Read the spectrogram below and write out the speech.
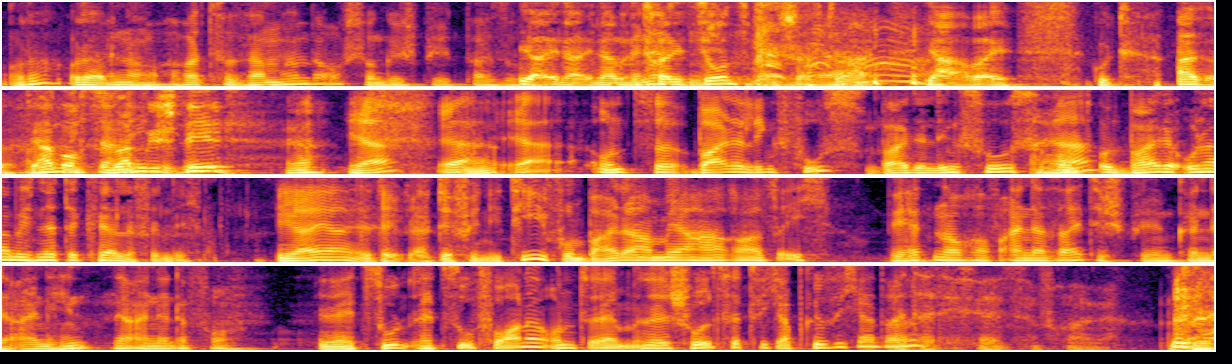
Oder? Oder? Genau, aber zusammen haben wir auch schon gespielt bei so. Ja, in einer, in einer prominenten Traditionsmannschaft, ja. Ja, aber gut. Also, wir haben auch zusammen gespielt. Ja. Ja, ja, ja. Und äh, beide Linksfuß? Beide Linksfuß Ja. und, und beide unheimlich nette Kerle, finde ich. Ja, ja, ja, definitiv. Und beide haben mehr Haare als ich. Wir hätten auch auf einer Seite spielen können. Der eine hinten, der eine davor. Hättest du, hättest du vorne und ähm, Schulz hätte sich abgesichert? Dann? Das ist ja jetzt eine Frage. Wir, wir,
